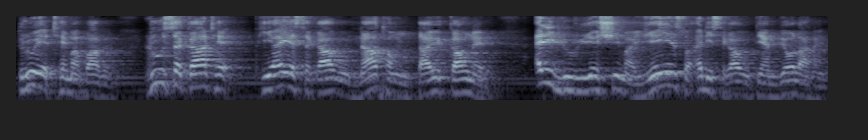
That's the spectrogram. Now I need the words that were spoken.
သူတို့ရဲ့ထဲမှာပါပဲလူစကားထက် ဖျားရဲ့စကားကိုနားထောင်ရင်ဒါရွေးကောင်းတယ်အဲ့ဒီလူတွေရဲ့ရှေ့မှာရဲရင်ဆိုအဲ့ဒီစကားကိုပြန်ပြောလာနိုင်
